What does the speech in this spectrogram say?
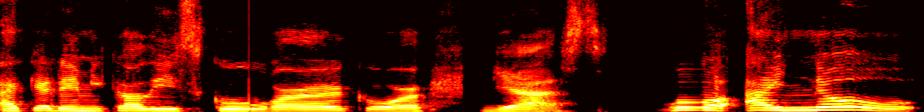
academically schoolwork or yes. Well, I know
